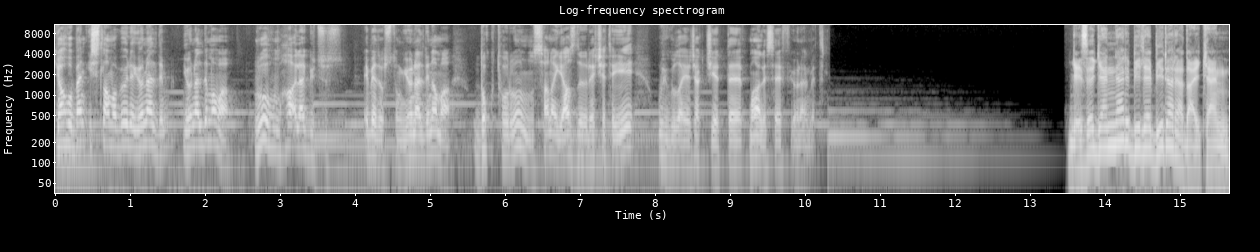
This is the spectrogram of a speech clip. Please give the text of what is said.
yahu ben İslam'a böyle yöneldim. Yöneldim ama ruhum hala güçsüz. E be dostum yöneldin ama doktorun sana yazdığı reçeteyi uygulayacak cihette maalesef yönelmedin. Gezegenler bile bir aradayken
